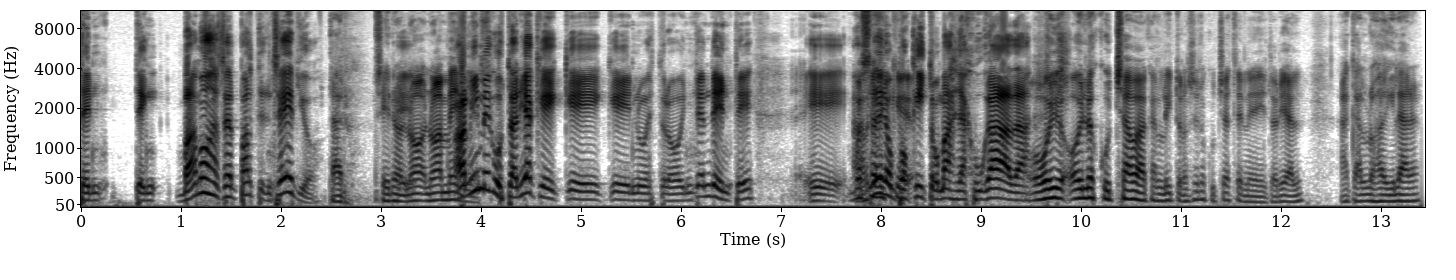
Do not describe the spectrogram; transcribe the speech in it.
ten- ten- vamos a ser parte en serio. claro sí no Eh, no no a, a mí me gustaría que, que- que nuestro intendente eh, abriera un poquito más la jugada. Hoy, hoy lo escuchaba Carlito, no sé si lo escuchaste en el editorial, a Carlos Aguilar,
